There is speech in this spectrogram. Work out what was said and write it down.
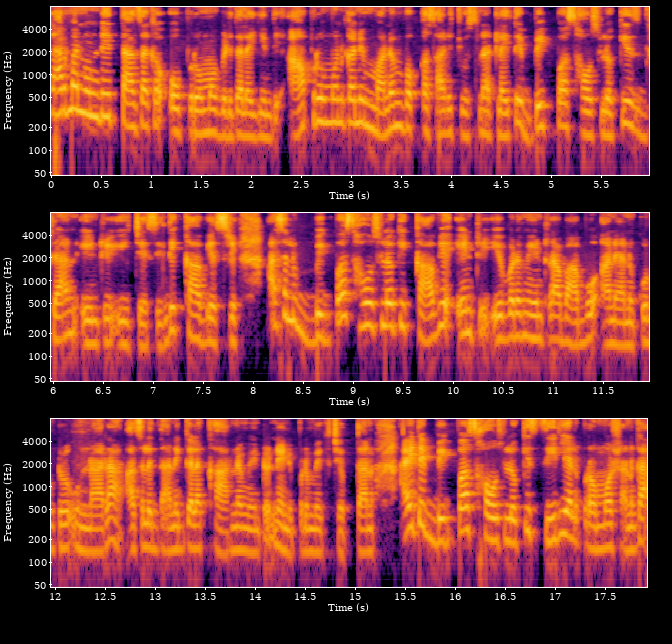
శర్మ నుండి తాజాగా ఓ ప్రోమో విడుదలయ్యింది. ఆ ప్రోమోను కానీ మనం ఒక్కసారి చూసినట్లయితే 'బిగ్ బాస్' హౌస్‌లోకి గ్రాండ్ ఎంట్రీ ఇచ్చేసింది కావ్యశ్రీ. అసలు 'బిగ్ బాస్' హౌస్‌లోకి కావ్య ఎంట్రీ ఇవ్వడం ఏంట్రా బాబు అని అనుకుంటూ ఉన్నారా? అసలు దానికి గల కారణం ఏంటో నేను ఇప్పుడు మీకు చెప్తాను. అయితే 'బిగ్ బాస్' హౌస్‌లోకి సీరియల్ ప్రమోషన్‌గా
